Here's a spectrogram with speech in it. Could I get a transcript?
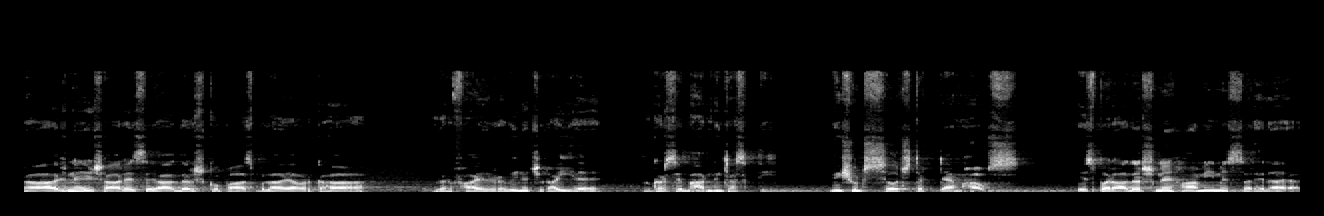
राज ने इशारे से आदर्श को पास बुलाया और कहा, अगर फ़ाइल रवि ने चुराई है तो घर से बाहर नहीं जा सकती। We should search the tam house इस पर आदर्श ने हामी में सर हिलाया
